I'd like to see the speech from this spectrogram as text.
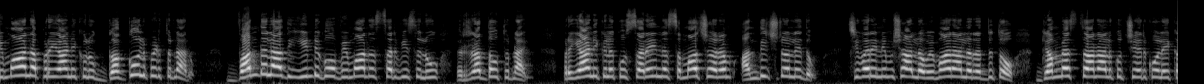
విమాన ప్రయాణికులు గగ్గోలు పెడుతున్నారు. వందలాది ఇండిగో విమాన సర్వీసులు రద్దవుతున్నాయి. ప్రయాణికులకు సరైన సమాచారం అందించడం లేదు. చివరి నిమిషాల్లో విమానాల రద్దుతో గమ్యస్థానాలకు చేరుకోలేక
